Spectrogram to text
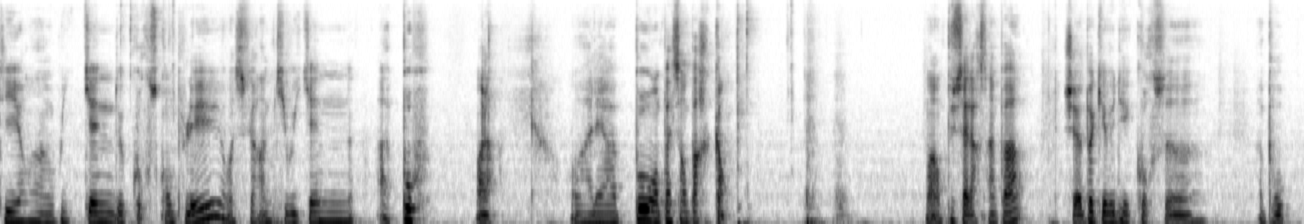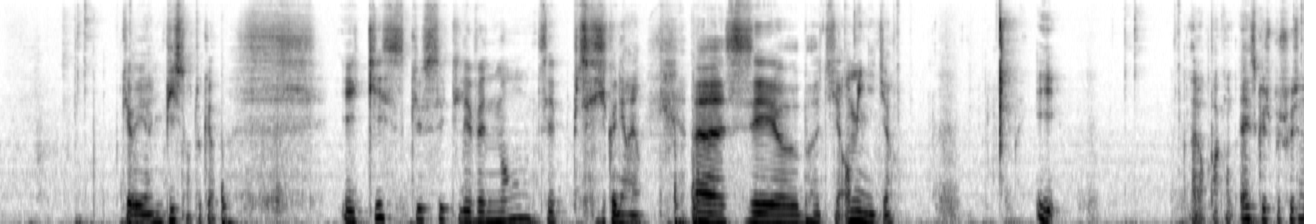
dire un week-end de course complet, on va se faire un petit week-end à Pau. Voilà. On va aller à Pau en passant par Caen. en plus ça a l'air sympa. Je savais pas qu'il y avait des courses euh, à Pau. Qu'il y avait une piste en tout cas. Et qu'est-ce que c'est que l'événement? J'y connais rien. Euh, c'est euh, bah, en mini, tiens. Et alors par contre, est-ce que je peux choisir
